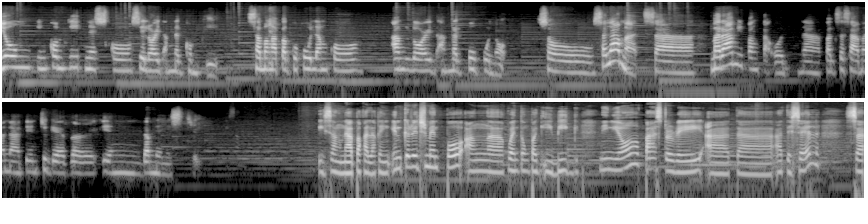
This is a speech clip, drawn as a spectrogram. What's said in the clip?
Yung incompleteness ko, si Lord ang nag-complete. Sa mga pagkukulang ko, ang Lord ang nagpupuno. So, salamat sa marami pang taon na pagsasama natin together in the ministry. Isang napakalaking encouragement po ang ah, kwentong pag-ibig ninyo, Pastor Ray at ah, Ate Sel, sa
